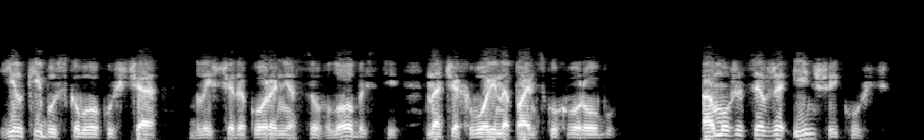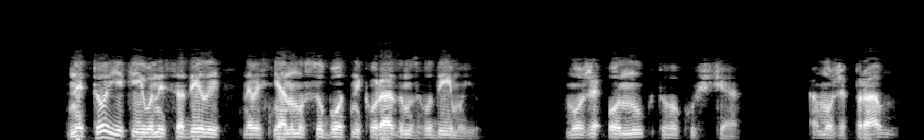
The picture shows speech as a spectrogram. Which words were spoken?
гілки бускового куща ближче до кореня суглобисті, наче хворі на панську хворобу. А може, це вже інший кущ? Не той, який вони садили на весняному суботнику разом з Гудимою. Може, онук того куща, а може, правнук.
